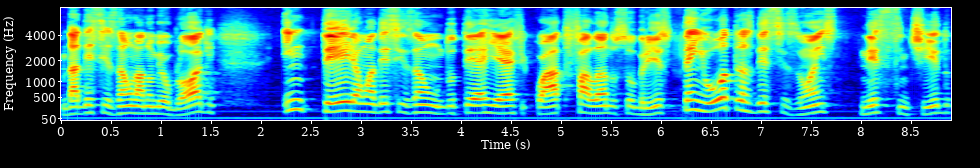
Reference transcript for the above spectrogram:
da decisão lá no meu blog inteira, uma decisão do TRF4 falando sobre isso. Tem outras decisões nesse sentido.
